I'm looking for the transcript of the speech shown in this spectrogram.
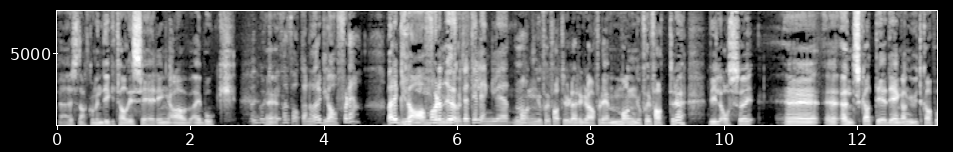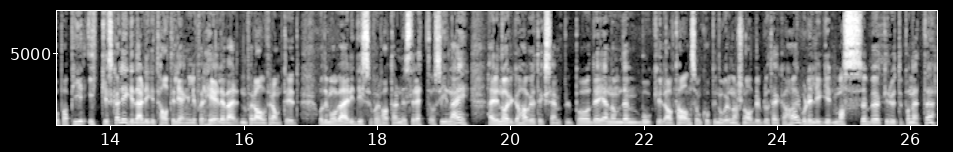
Det er snakk om en digitalisering av ei bok. Men burde ikke forfatterne være glad for det? Være glad for den økte tilgjengeligheten? Mange forfattere vil være glad for det. Mange forfattere vil også eh, ønske at det de en gang utga på papir, ikke skal ligge der digitalt tilgjengelig for hele verden for all framtid. Og det må være i disse forfatternes rett å si nei. Her i Norge har vi et eksempel på det gjennom den bokhylleavtalen som Kopinor og Nasjonalbiblioteket har, hvor det ligger masse bøker ute på nettet,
